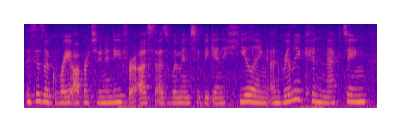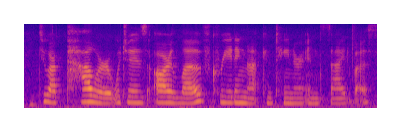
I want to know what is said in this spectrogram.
This is a great opportunity for us as women to begin healing and really connecting to our power, which is our love, creating that container inside of us.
